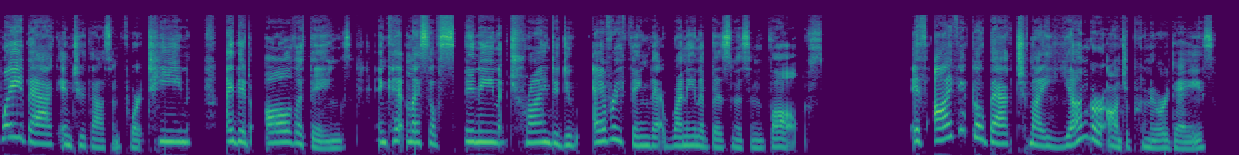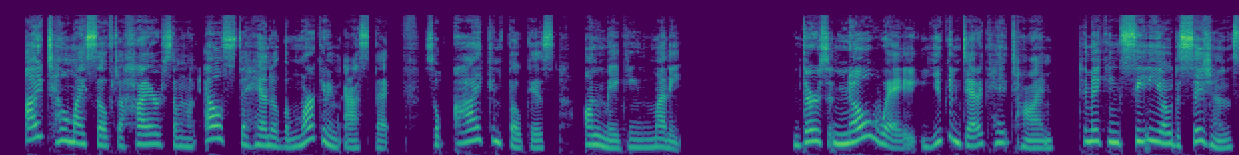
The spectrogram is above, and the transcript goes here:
way back in 2014, I did all the things and kept myself spinning trying to do everything that running a business involves. If I could go back to my younger entrepreneur days, I tell myself to hire someone else to handle the marketing aspect so I can focus on making money. There's no way you can dedicate time to making CEO decisions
